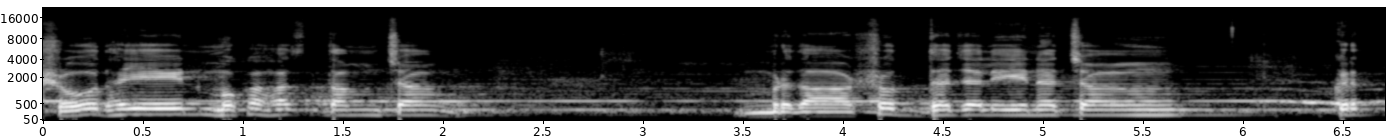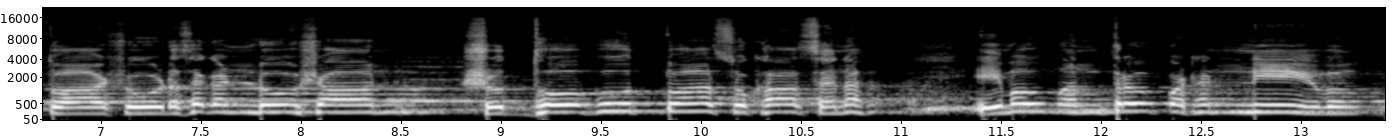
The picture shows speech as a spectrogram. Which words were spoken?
शोधयेन्मुखहस्तं च। मृदा शुद्धजलेन च। कृत्वा षोडशगण्डूषान् शुद्धो भूत्वा सुखासनः। इमौ मन्त्रौ पठन्नेव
